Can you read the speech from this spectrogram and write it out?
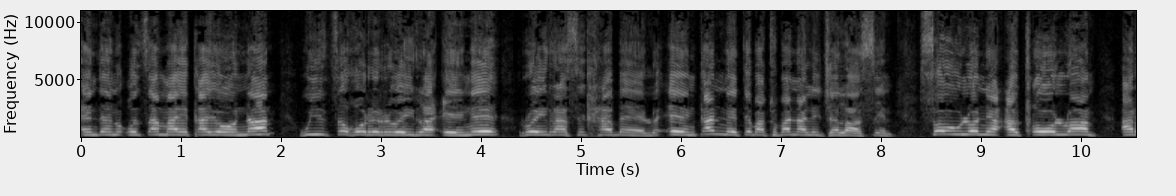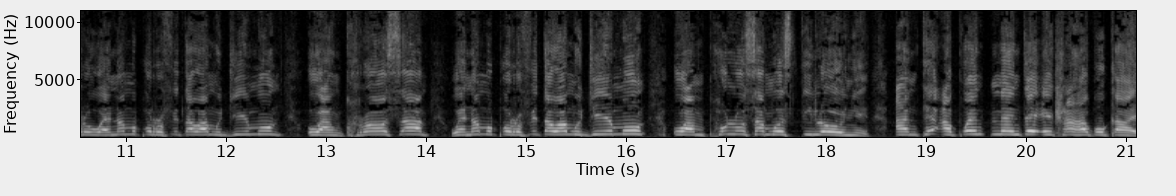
and then o tsamaye ka yona o itse gore re e ira eng ro e ira setlhabelo eng ka nnete batho ba na le jelase soulone a tlolwa a re wena moporofeta wa modimo o a nkrosa wena moporofeta wa modimo o a mpholosa mo setilong ante appointment e tlhaga ko kae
